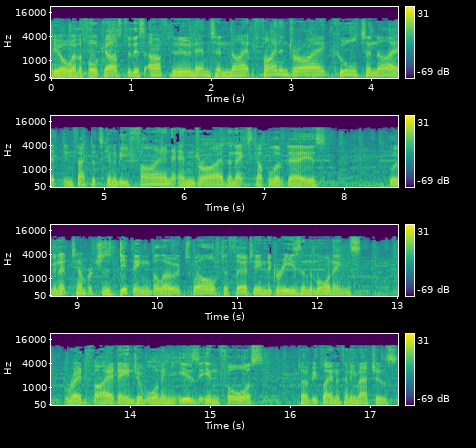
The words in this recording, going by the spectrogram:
Your weather forecast for this afternoon and tonight fine and dry, cool tonight. In fact, it's going to be fine and dry the next couple of days. Looking at temperatures dipping below 12 to 13 degrees in the mornings. Red fire danger warning is in force. Don't be playing with any matches.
